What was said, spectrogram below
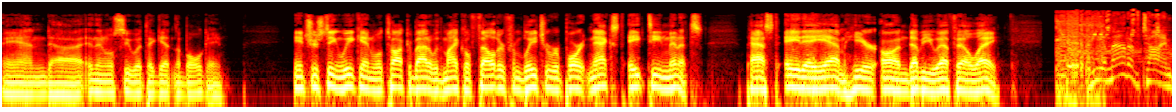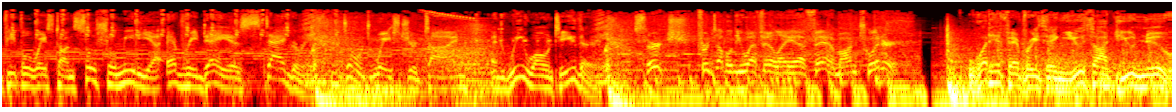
and uh, and then we'll see what they get in the bowl game. Interesting weekend. We'll talk about it with Michael Felder from Bleacher Report next. 18 minutes past 8 a.m. here on WFLA. The amount of time people waste on social media every day is staggering. Don't waste your time, and we won't either. Search for WFLA FM on Twitter. What if everything you thought you knew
